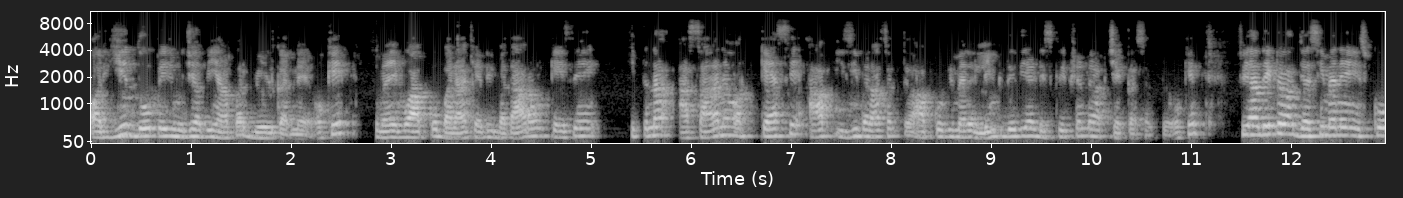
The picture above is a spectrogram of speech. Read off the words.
और ये दो पेज मुझे अभी यहाँ पर बिल्ड करने हैं ओके तो मैं वो आपको बना के अभी बता रहा हूँ कैसे कितना आसान है और कैसे आप इजी बना सकते हो, आपको भी मैंने लिंक दे दिया डिस्क्रिप्शन में, आप चेक कर सकते हो ओके तो यहाँ देख रहे हो, जैसे मैंने इसको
